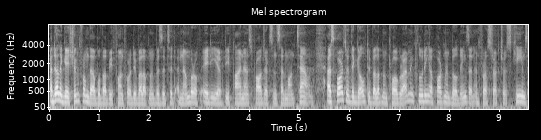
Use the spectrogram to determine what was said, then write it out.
A delegation from the Abu Dhabi Fund for Development visited a number of ADFD finance projects in Salman Town as part of the Gulf Development Program, including apartment buildings and infrastructure schemes.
